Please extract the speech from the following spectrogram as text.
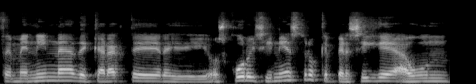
femenina de carácter eh, oscuro y siniestro que persigue a un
